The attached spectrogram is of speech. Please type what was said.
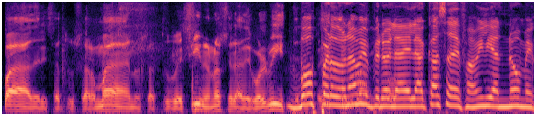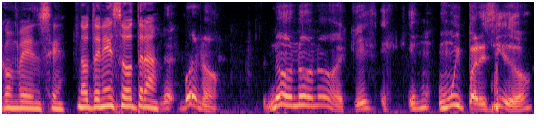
padres, a tus hermanos, a tus vecinos, no se la devolviste. Vos perdoname, pero la de la casa de familia no me convence. ¿No tenés otra? Bueno, no, no, no, es que es, muy parecido,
